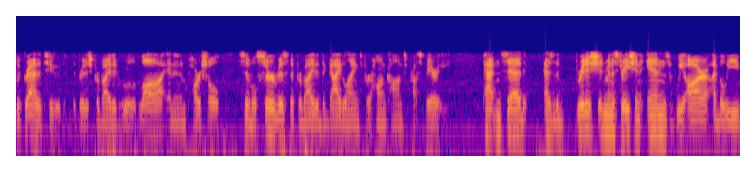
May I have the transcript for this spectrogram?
with gratitude. The British provided rule of law and an impartial civil service that provided the guidelines for Hong Kong's prosperity. Patten said, As the British administration ends, we are, I believe,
